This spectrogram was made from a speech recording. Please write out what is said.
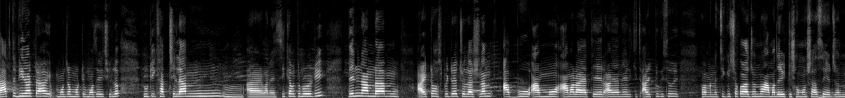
রাত্রে ডিনারটা মোটামুটি মজাই ছিল। রুটি খাচ্ছিলাম আর মানে শিকাবে তুলো রুটি। দেন আমরা আরেকটা হসপিটালে চলে আসলাম। আব্বু, আম্মু, আমার আয়াতের, আয়ানের কিছু আরেকটু কিছু মানে চিকিৎসা করার জন্য আমাদের একটু সমস্যা আছে এর জন্য।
